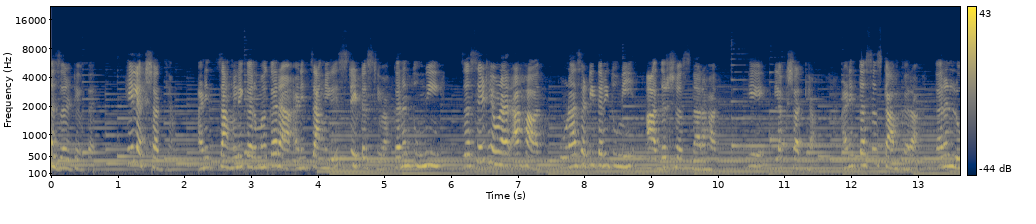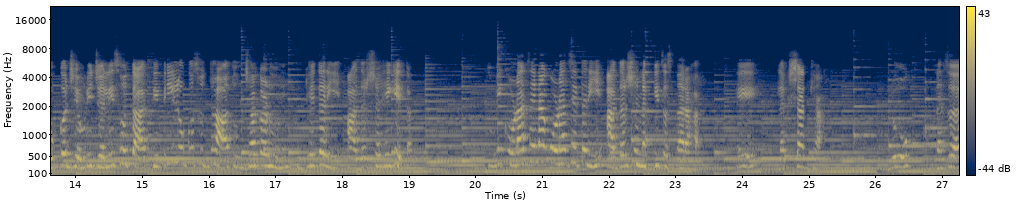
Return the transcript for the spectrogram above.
नजर ठेवतायत. हे लक्षात घ्या आणि चांगले कर्म करा आणि चांगले स्टेटस ठेवा. कारण तुम्ही जसे ठेवणार आहात कोणासाठी तरी तुम्ही आदर्श असणार आहात. हे लक्षात घ्या आणि तसंच काम करा. कारण लोक जेवढी जलीस होतात तिथे लोक सुद्धा तुमच्याकडून कुठेतरी आदर्श हे घेतात. तुम्ही कोणाचे ना कोणाचे तरी आदर्श नक्कीच असणार आहात. हे लक्षात घ्या. लोक नजर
